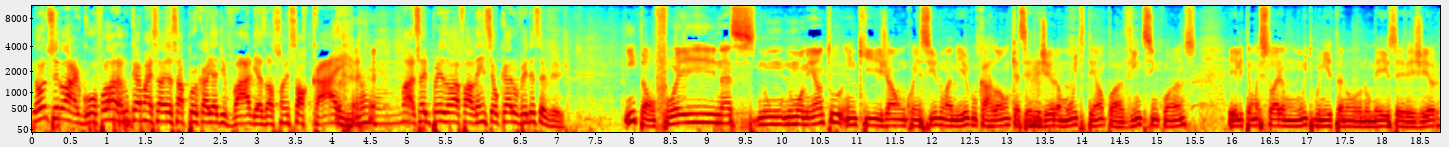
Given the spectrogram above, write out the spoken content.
De onde você largou? Falou, ah, eu não quero mais saber dessa porcaria de vale, as ações só caem, não, essa empresa vai à falência, eu quero vender cerveja. Então, foi nesse, num, num momento em que já um conhecido, um amigo, o Carlão, que é cervejeiro há muito tempo, há 25 anos, ele tem uma história muito bonita no, no meio cervejeiro,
